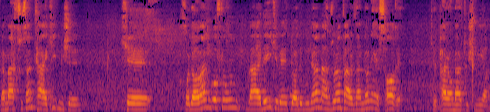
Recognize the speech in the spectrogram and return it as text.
و مخصوصا تاکید میشه که خداوند گفت که اون وعده ای که بهت داده بودن منظورم فرزندان اسحاقه که پیامبر توش میاد.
